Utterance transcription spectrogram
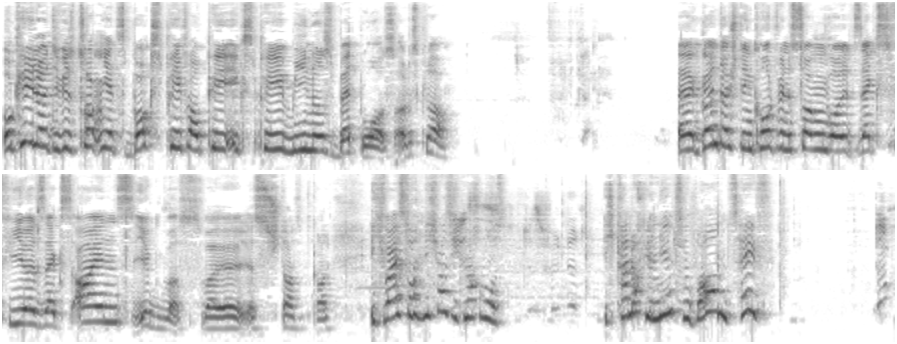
Okay, Leute, wir zocken jetzt Box PvP XP minus Bad Wars. Alles klar. Äh, gönnt euch den Code, wenn ihr zocken wollt. 6461 irgendwas, weil es startet gerade. Ich weiß doch nicht, was ich machen muss. Ich kann doch hier nirgendwo bauen. Safe. Doch.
